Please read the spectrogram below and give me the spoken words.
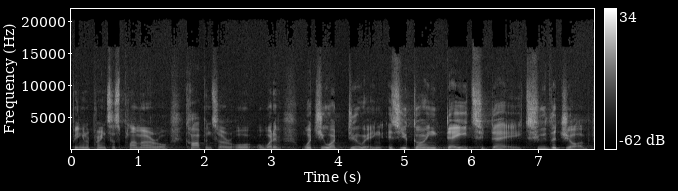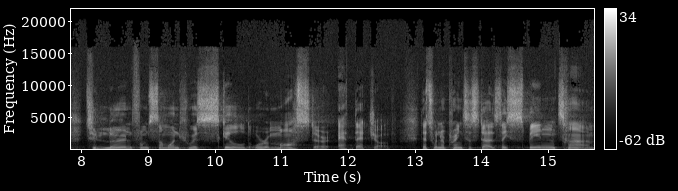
being an apprentice plumber or carpenter or, or whatever, what you are doing is you're going day to day to the job to learn from someone who is skilled or a master at that job. That's what an apprentice does. They spend time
